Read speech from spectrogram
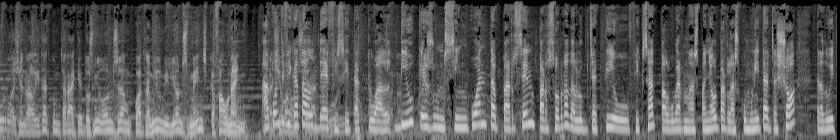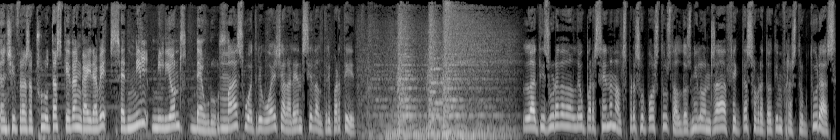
Rasicur, la Generalitat comptarà aquest 2011 amb 4.000 milions menys que fa un any. Ha quantificat el dèficit actual. Diu que és un 50% per sobre de l'objectiu fixat pel govern espanyol per les comunitats. Això, traduït en xifres absolutes, queden gairebé 7.000 milions d'euros. Mas ho atribueix a l'herència del tripartit. La tisorada del 10% en els pressupostos del 2011 afecta sobretot infraestructures,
